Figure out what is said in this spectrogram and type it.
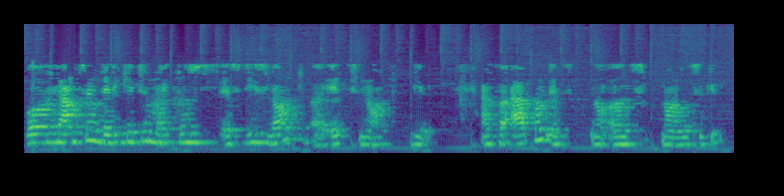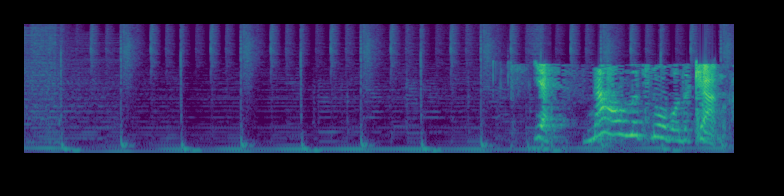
For Samsung dedicated micro SD slot, uh, it's not given. And for Apple it's not, uh, it's not also given. Yes, now let's know about the camera.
